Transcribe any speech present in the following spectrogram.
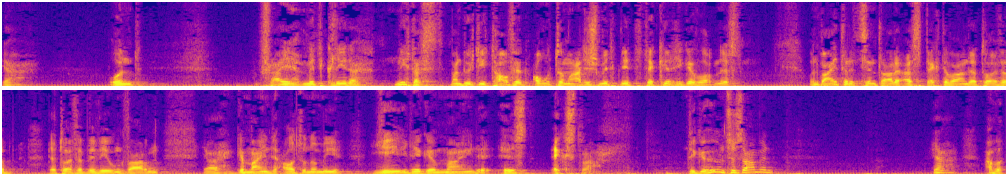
Ja. Und freie Mitglieder. Nicht, dass man durch die Taufe automatisch Mitglied der Kirche geworden ist. Und weitere zentrale Aspekte waren der, Täufer, der Täuferbewegung waren ja, Gemeindeautonomie. Jede Gemeinde ist extra. Die gehören zusammen. Ja, aber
